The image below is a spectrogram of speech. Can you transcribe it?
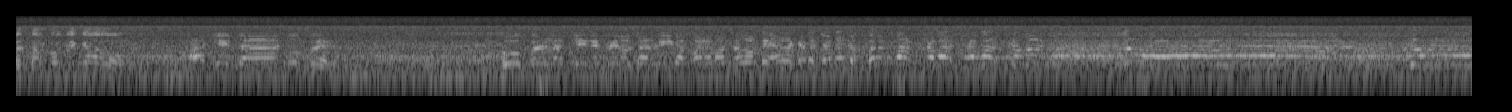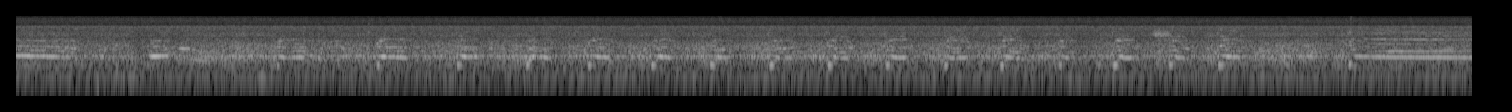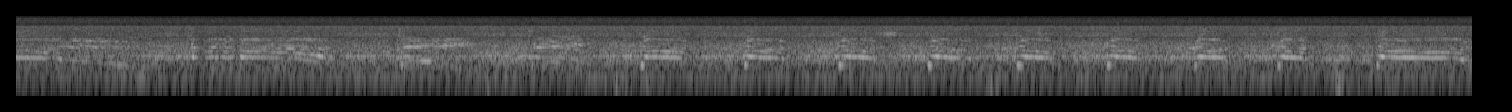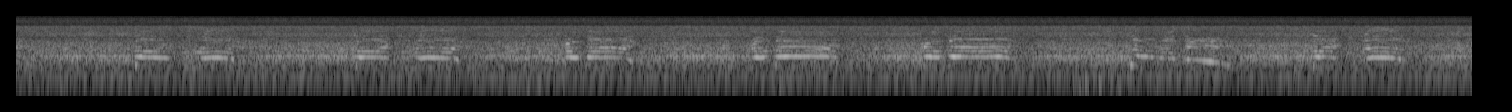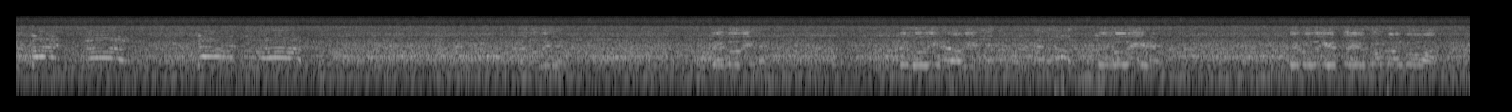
No es tan complicado. Aquí está Cooper. Cooper la tiene pelota arriba para avanzador. Deja la cabeza medio. Go! te lo dije, este es el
